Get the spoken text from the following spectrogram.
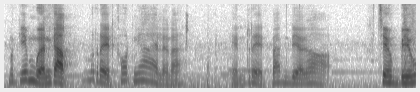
เมื่อกี้เหมือนกับเรทโคตรง่ายเลยนะ เห็นเรทแป๊บเดียวก็เจอบิล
